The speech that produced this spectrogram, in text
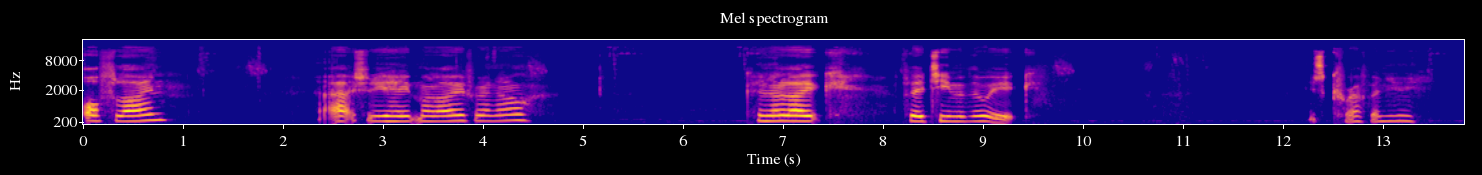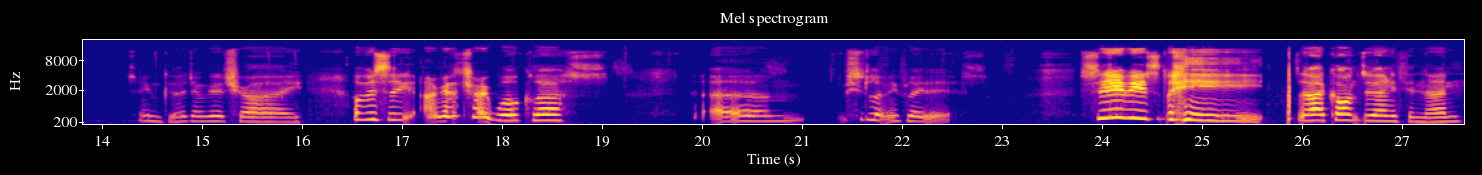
offline. I actually hate my life right now. Can I like play team of the week? It's crap anyway. I'm good. I'm gonna try. Obviously, I'm gonna try world class. Um, should let me play this. Seriously, so I can't do anything then.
